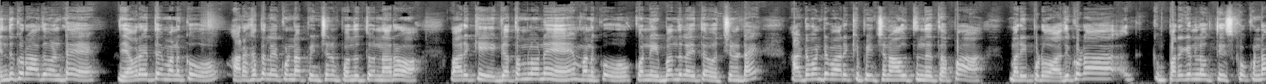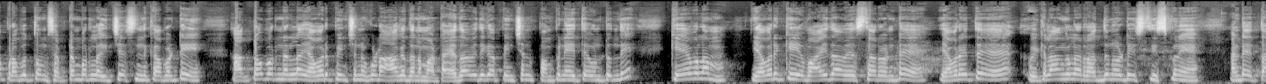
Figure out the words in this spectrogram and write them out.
ఎందుకు రాదు అంటే ఎవరైతే మనకు అర్హత లేకుండా పింఛన్ పొందుతున్నారో వారికి గతంలోనే మనకు కొన్ని ఇబ్బందులు అయితే వచ్చి ఉంటాయి. అటువంటి వారికి పింఛన్ ఆగుతుంది తప్ప మరి ఇప్పుడు అది కూడా పరిగణలోకి తీసుకోకుండా ప్రభుత్వం సెప్టెంబర్లో ఇచ్చేసింది కాబట్టి అక్టోబర్ నెలలో ఎవరి పింఛను కూడా ఆగదనమాట యథావిధిగా పింఛన్ పంపిణీ అయితే ఉంటుంది. కేవలం ఎవరికి వాయిదా వేస్తారు అంటే ఎవరైతే వికలాంగుల రద్దు నోటీస్ తీసుకుని అంటే త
